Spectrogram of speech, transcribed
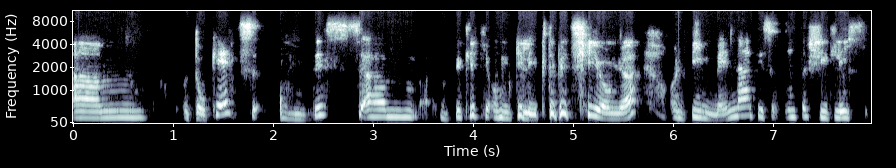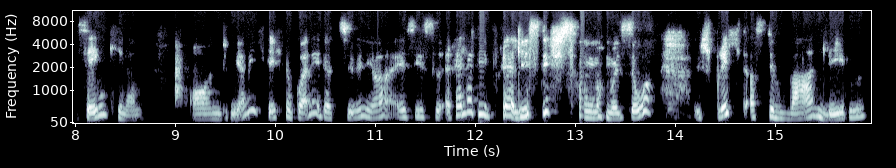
Ähm, und da geht es ähm, wirklich um gelebte Beziehung, ja, und wie Männer das unterschiedlich sehen können. Und mehr möchte ich noch gar nicht erzählen, ja. Es ist relativ realistisch, sagen wir mal so. Es spricht aus dem wahren Leben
